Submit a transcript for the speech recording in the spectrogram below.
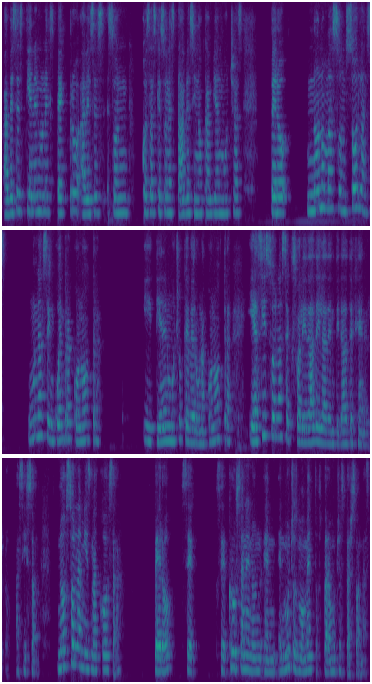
a veces tienen un espectro, a veces son cosas que son estables y no cambian muchas, pero no nomás son solas, una se encuentra con otra y tienen mucho que ver una con otra. Y así son la sexualidad y la identidad de género, así son. No son la misma cosa, pero se, se cruzan en, en, muchos momentos para muchas personas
